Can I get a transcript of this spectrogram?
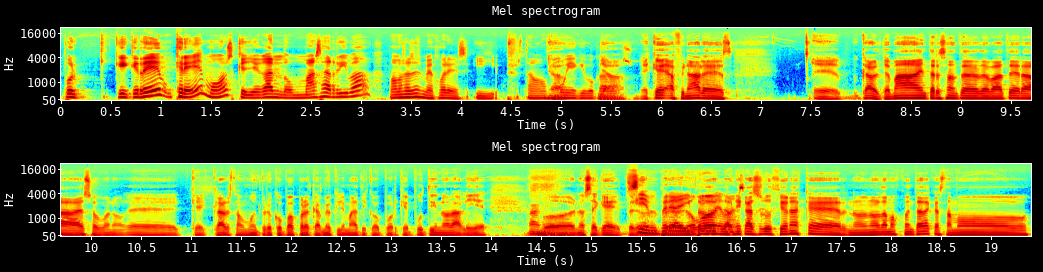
Porque cre- creemos que llegando más arriba vamos a ser mejores. Y pff, estamos Ya, muy equivocados. ya. Es que al final es. Eh, claro, el tema interesante del debate era eso, bueno, eh, que claro, estamos muy preocupados por el cambio climático, porque Putin no la líe, o no sé qué. Pero, Siempre pero hay luego la problemas. única solución es que no nos damos cuenta de que estamos.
